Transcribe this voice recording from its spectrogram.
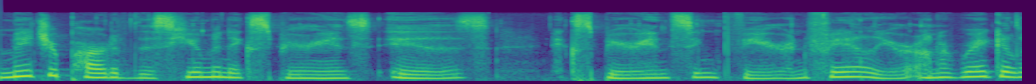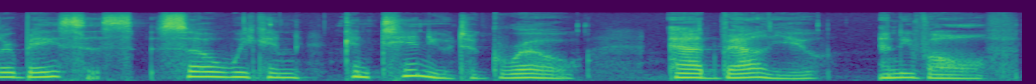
A major part of this human experience is experiencing fear and failure on a regular basis so we can continue to grow, add value, and evolve.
